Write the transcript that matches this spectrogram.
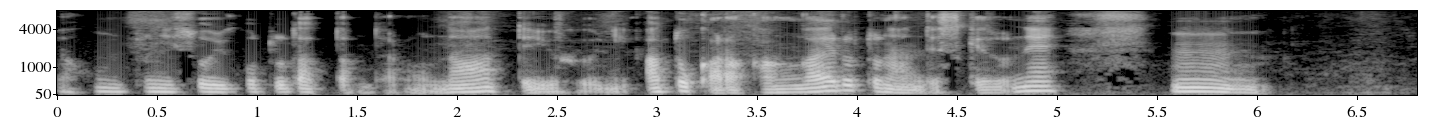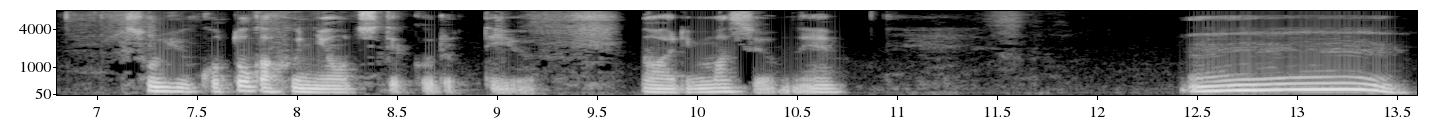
いや、本当にそういうことだったんだろうなっていうふうに、後から考えるとなんですけどね。うん。そういうことが腑に落ちてくるっていうのありますよね。うーん。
